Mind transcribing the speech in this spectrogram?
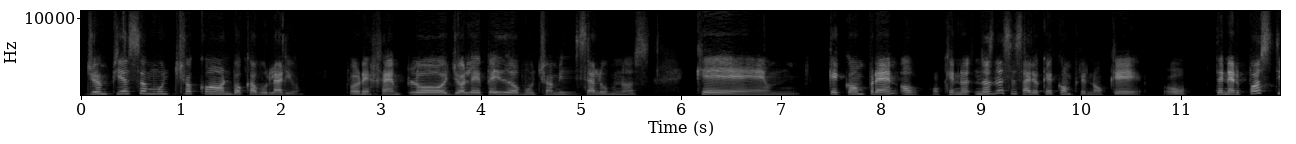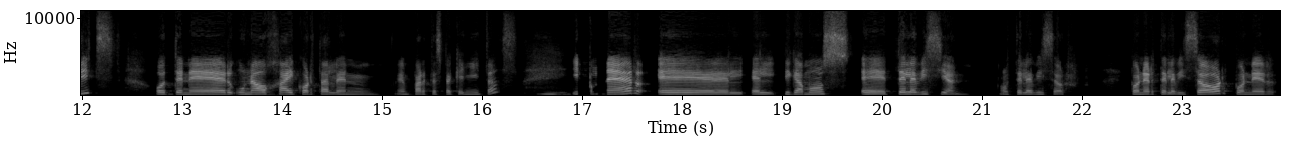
Yo empiezo mucho con vocabulario. Por ejemplo, yo le he pedido mucho a mis alumnos que, que compren, o, que no, es necesario que compren, o que o tener post-its o tener una hoja y cortarla en, partes pequeñitas mm. y poner el, digamos, eh, televisión o televisor. Poner televisor, poner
